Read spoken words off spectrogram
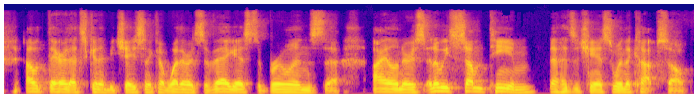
out there that's going to be chasing the cup, whether it's the Vegas, the Bruins, the Islanders. It'll be some team that has a chance to win the cup. So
